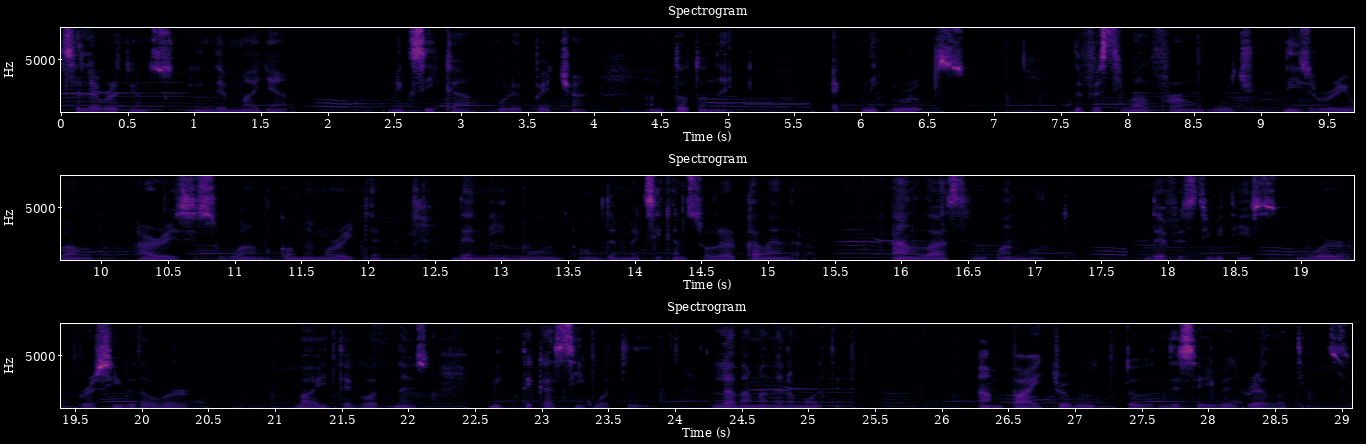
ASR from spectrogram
celebrations in the Maya, Mexica, Purepecha, and Totonac ethnic groups. The festival from which this arrival arises one commemorated the new moon of the Mexican solar calendar and lasted one month. The festivities were presided over goddess Mictecacihuatl, la Dama de la Muerte, and pay tribute to the saved relatives.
